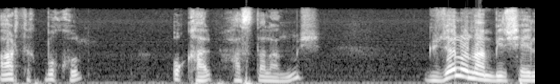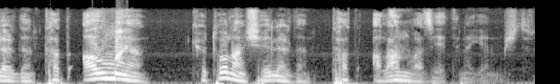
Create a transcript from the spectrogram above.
artık bu kul o kalp hastalanmış güzel olan bir şeylerden tat almayan kötü olan şeylerden tat alan vaziyetine gelmiştir.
